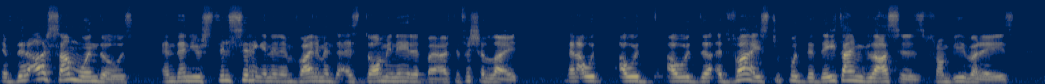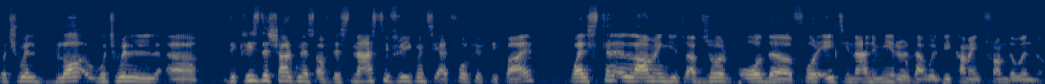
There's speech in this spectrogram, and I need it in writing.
if there are some windows and then you're still sitting in an environment that is dominated by artificial light, then I would I would I would advise to put the daytime glasses from VivaRays, which will block, which will uh, decrease the sharpness of this nasty frequency at 455 while still allowing you to absorb all the 480 nanometer that will be coming from the window.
